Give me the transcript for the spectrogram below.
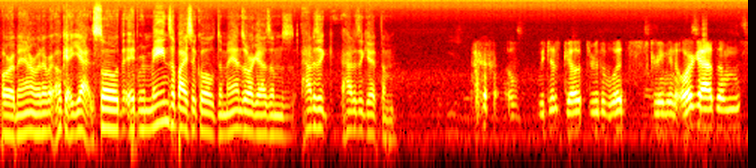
or a man or whatever? Okay, yeah. So it remains a bicycle, demands orgasms. How does it how does it get them? We just go through the woods screaming orgasms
